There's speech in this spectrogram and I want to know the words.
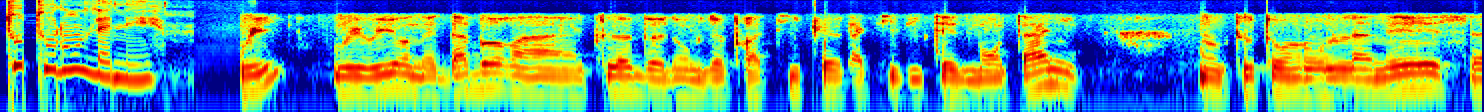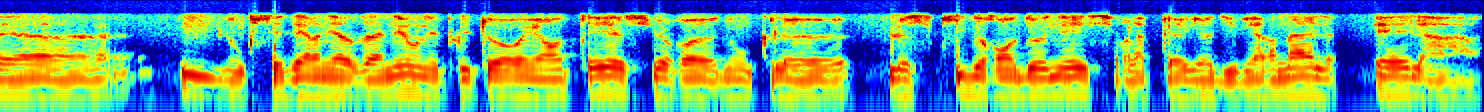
tout au long de l'année. Oui, oui, oui, on est d'abord un club donc de pratique d'activités de montagne. Donc tout au long de l'année, euh, donc ces dernières années, on est plutôt orienté sur euh, donc le, le ski de randonnée sur la période hivernale et la,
